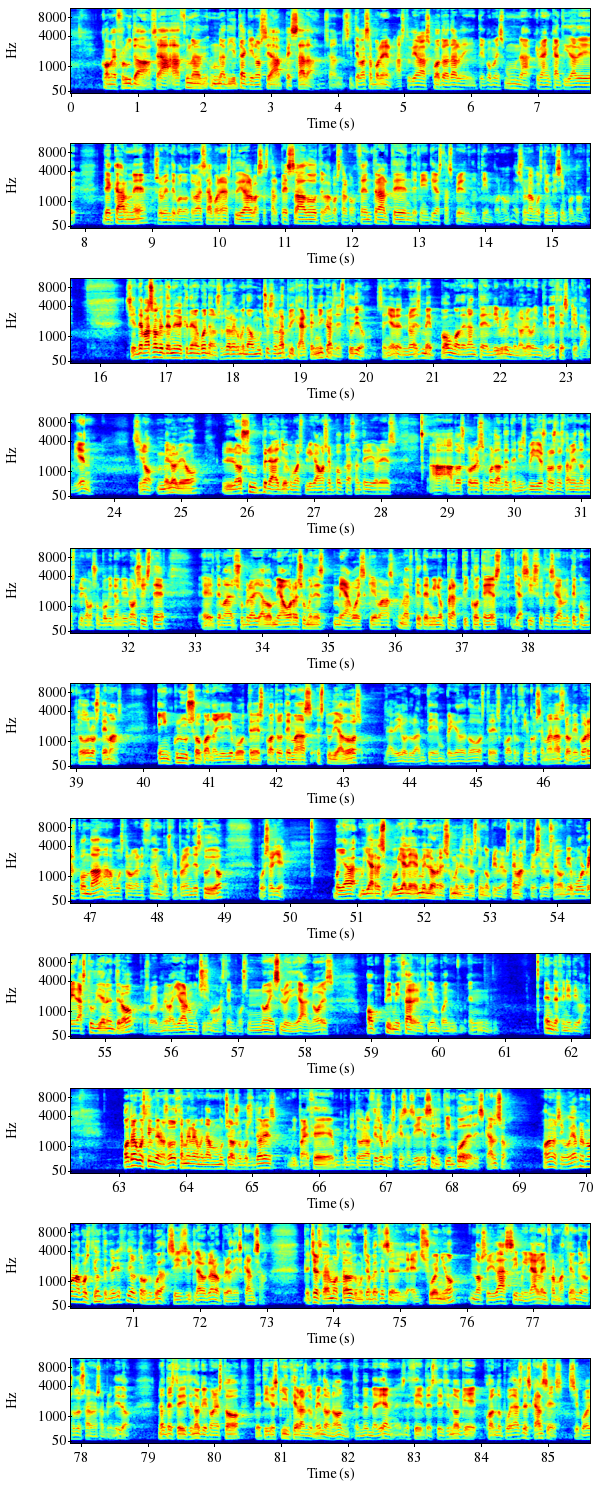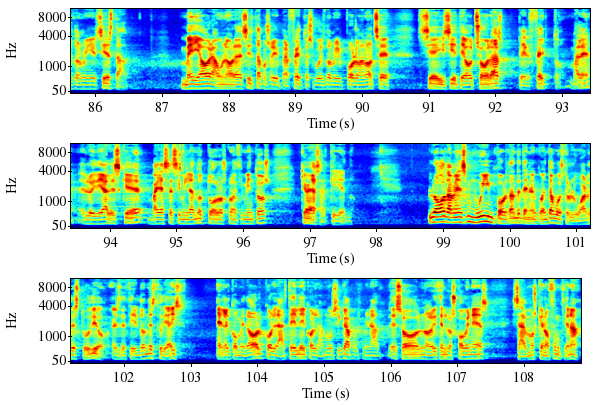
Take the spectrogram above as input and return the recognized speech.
come fruta, o sea, haz una, una, dieta que no sea pesada. O sea, si te vas a poner a estudiar a las 4 de la tarde y te comes una gran cantidad de, de carne, pues obviamente cuando te vas a poner a estudiar vas a estar pesado, te va a costar concentrarte, en definitiva estás perdiendo el tiempo, ¿no? Es una cuestión que es importante. Siguiente paso que tenéis que tener en cuenta, nosotros recomendamos mucho son aplicar técnicas de estudio. Señores, no es me pongo delante del libro y me lo leo 20 veces, que también, sino me lo leo, lo subrayo, como explicamos en podcasts anteriores, a, a dos colores importantes. Tenéis vídeos nuestros también donde explicamos un poquito en qué consiste el tema del subrayado, me hago resúmenes, me hago esquemas, una vez que termino practico test y así sucesivamente con todos los temas. E incluso cuando ya llevo 3, 4 temas estudiados, ya digo, durante un periodo de 2, 3, 4, 5 semanas, lo que corresponda a vuestra organización, vuestro plan de estudio, pues oye, voy a, voy a, voy a leerme los resúmenes de los cinco primeros temas, pero si los tengo que volver a estudiar entero, pues me va a llevar muchísimo más tiempo. Pues no es lo ideal, ¿no? Es optimizar el tiempo en, en, en definitiva. Otra cuestión que nosotros también recomendamos mucho a los opositores, me parece un poquito gracioso, pero es que es así, es el tiempo de descanso. Bueno, si me voy a preparar una posición tendré que estudiar todo lo que pueda. Sí, sí, claro, claro, pero descansa. De hecho, está demostrado que muchas veces el, sueño nos ayuda a asimilar la información que nosotros hemos aprendido. No te estoy diciendo que con esto te tires 15 horas durmiendo, no, entendedme bien. Es decir, te estoy diciendo que cuando puedas descanses, si puedes dormir siesta, media hora, una hora de siesta, pues oye, perfecto. Si puedes dormir por la noche 6, 7, 8 horas, perfecto, ¿vale? Lo ideal es que vayas asimilando todos los conocimientos que vayas adquiriendo. Luego también es muy importante tener en cuenta vuestro lugar de estudio, es decir, ¿dónde estudiáis? En el comedor, con la tele, con la música, pues mirad, eso nos lo dicen los jóvenes y sabemos que no funciona.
